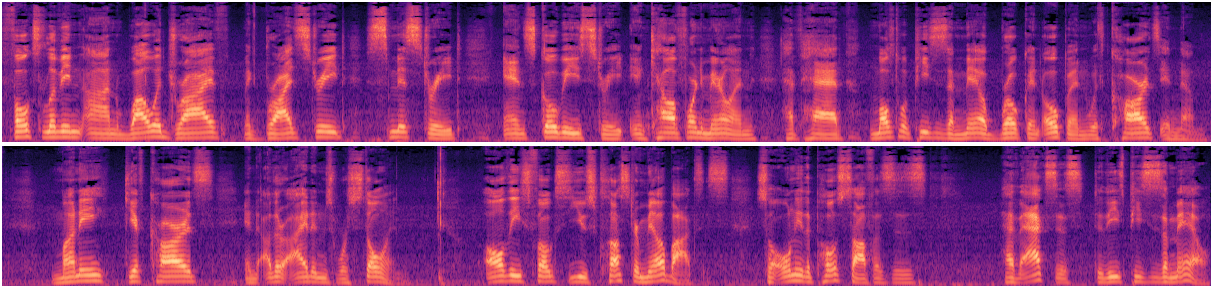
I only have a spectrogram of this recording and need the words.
Folks living on Wildwood Drive, McBride Street, Smith Street, and Scobie Street in California, Maryland have had multiple pieces of mail broken open with cards in them. Money, gift cards, and other items were stolen. All these folks use cluster mailboxes, so only the post offices have access to these pieces of mail.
